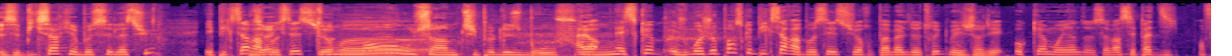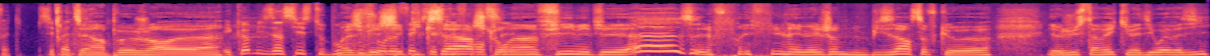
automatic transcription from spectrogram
Et c'est Pixar qui a bossé là-dessus? Et Pixar a bossé sur. Euh, ou c'est un petit peu de l'esbrouf Alors, Hmm. est-ce que je- moi je pense que Pixar a bossé sur pas mal de trucs, mais j'en ai aucun moyen de savoir. C'est pas dit en fait. C'est pas dit. C'est un peu genre. euh, Et comme ils insistent beaucoup Moi je vais sur chez le fait que c'est très Pixar, je tourne un film et puis ah, c'est le film live action de Pixar sauf que euh, il y a juste un mec qui m'a dit ouais vas-y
